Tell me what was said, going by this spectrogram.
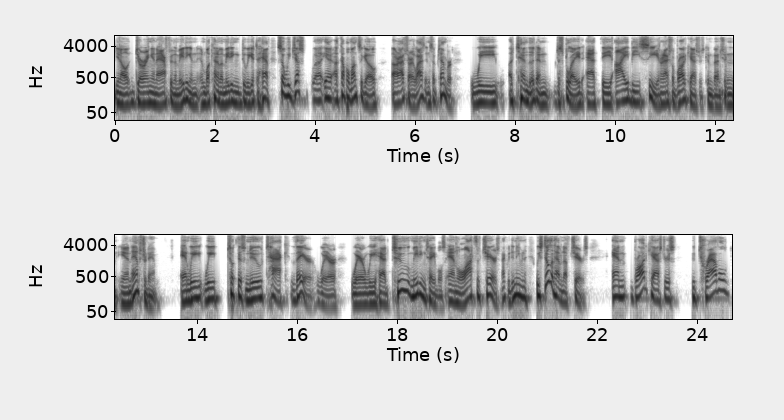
you know during and after the meeting and, and what kind of a meeting do we get to have so we just uh, a couple months ago or i'm sorry last in september we attended and displayed at the ibc international broadcasters convention in amsterdam and we we took this new tack there where where we had two meeting tables and lots of chairs in fact we didn't even we still didn't have enough chairs and broadcasters who traveled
